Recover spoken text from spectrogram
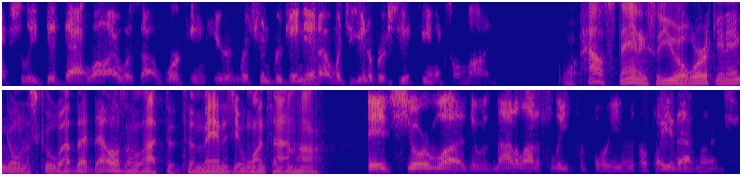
actually did that while I was uh, working here in Richmond, Virginia, and I went to University of Phoenix online. Well, outstanding. So you were working and going to school. I bet that was a lot to, to manage at one time, huh? It sure was. It was not a lot of sleep for four years. I'll tell you that much.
